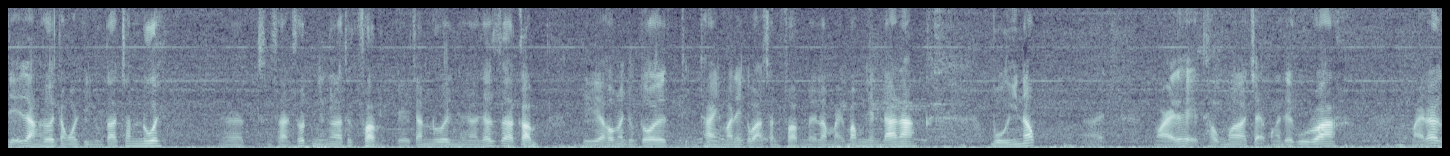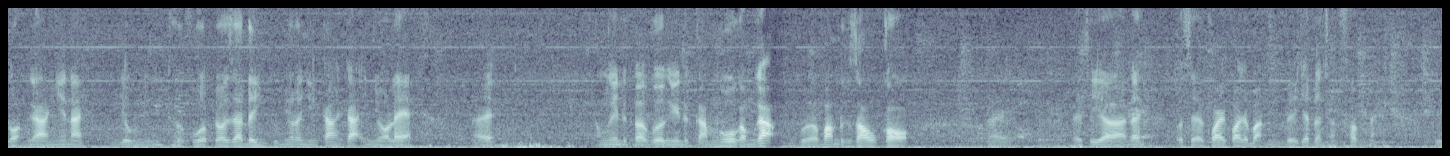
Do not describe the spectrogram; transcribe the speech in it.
dễ dàng hơn trong quá trình chúng ta chăn nuôi uh, sản xuất những uh, thực phẩm để chăn nuôi uh, rất gia cầm? Thì à, hôm nay chúng tôi thịnh thành mang đến các bạn sản phẩm đấy là máy băm nghiền đa năng bùi inox. Đấy. ngoài hệ thống à, chạy bằng dây Gura máy rất là gọn gàng như thế này dùng phù hợp cho gia đình cũng như là những trang trại nhỏ lẻ. Đấy. Ông nghiền được à, vừa nghiền được cắm ngô cắm gạo vừa băm được rau cỏ. Đấy, đấy thì đây tôi sẽ quay qua cho bạn về chất lượng sản phẩm này. Thì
